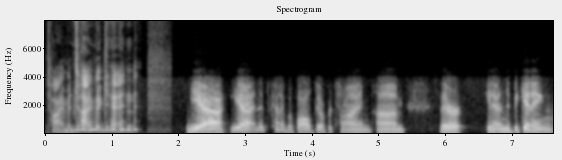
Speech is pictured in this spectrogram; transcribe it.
time and time again? Yeah, yeah, and it's kind of evolved over time. Um, there, you know, in the beginning,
